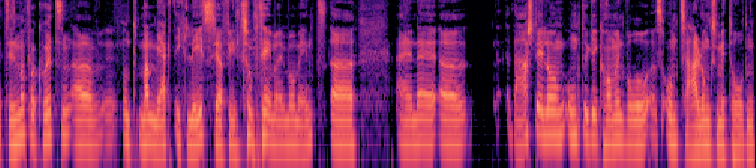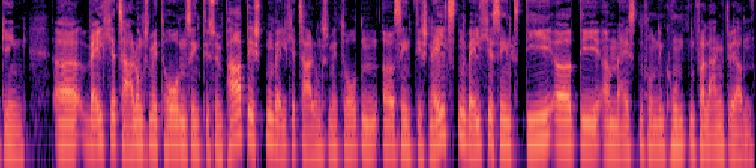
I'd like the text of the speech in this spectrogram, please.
Jetzt ist mir vor kurzem, äh, und man merkt, ich lese sehr viel zum Thema im Moment, äh, eine äh, Darstellung untergekommen, wo es um Zahlungsmethoden ging. Äh, welche Zahlungsmethoden sind die sympathischsten, welche Zahlungsmethoden äh, sind die schnellsten, welche sind die, äh, die am meisten von den Kunden verlangt werden.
